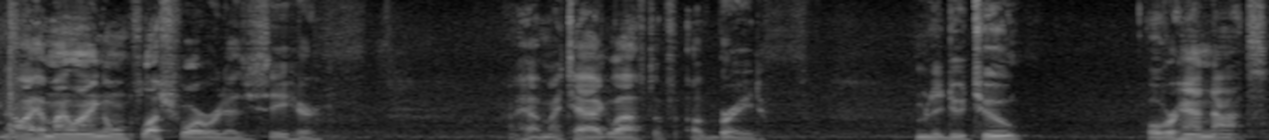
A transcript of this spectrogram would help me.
Now I have my line going flush forward as you see here. I have my tag left of, of braid. I'm going to do two overhand knots.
